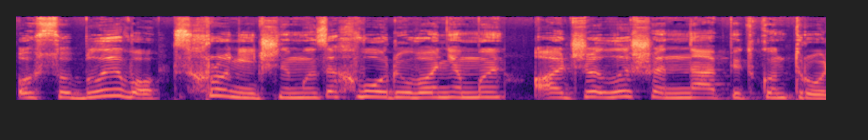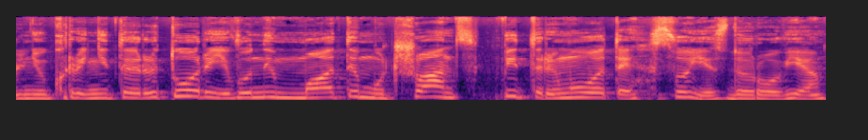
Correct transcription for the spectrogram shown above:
особливо з хронічними захворюваннями, адже лише на підконтрольній Україні території вони матимуть шанс підтримувати своє здоров'я.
